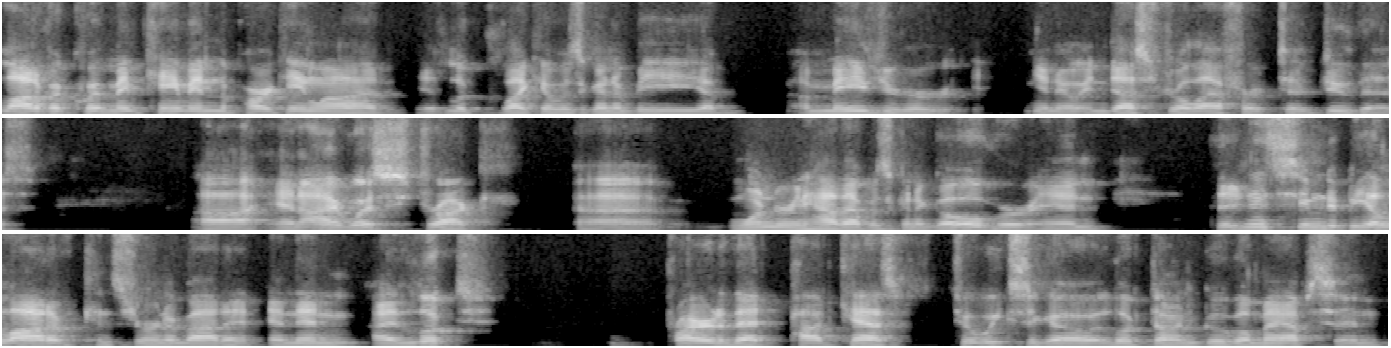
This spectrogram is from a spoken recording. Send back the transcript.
a lot of equipment came in the parking lot. It looked like it was going to be a, a major, you know, industrial effort to do this. Uh, and I was struck uh, wondering how that was going to go over. And there didn't seem to be a lot of concern about it. And then I looked prior to that podcast two weeks ago, I looked on Google Maps and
